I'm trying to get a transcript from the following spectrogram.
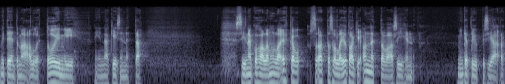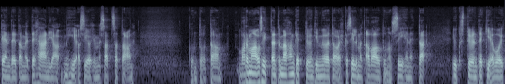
miten tämä alue toimii, niin näkisin, että siinä kohdalla mulla ehkä saattaisi olla jotakin annettavaa siihen, minkä tyyppisiä rakenteita me tehdään ja mihin asioihin me satsataan. Kun tuota, varmaan osittain tämä hanketyönkin myötä on ehkä silmät avautunut siihen, että yksi työntekijä voi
